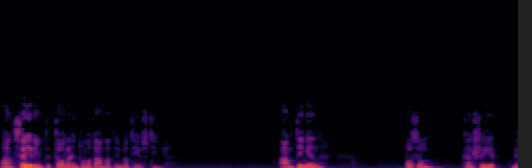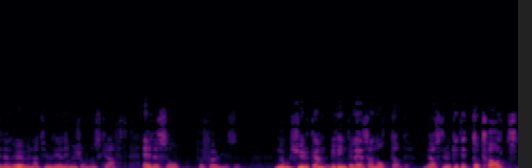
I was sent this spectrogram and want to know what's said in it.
Och han säger inte, talar inte om något annat än Matteus 10. Antingen vad som kan ske med den övernaturliga dimensionens kraft eller så förföljelsen. Nordkyrkan vill inte läsa något av det. Vi har strukit ett totalt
